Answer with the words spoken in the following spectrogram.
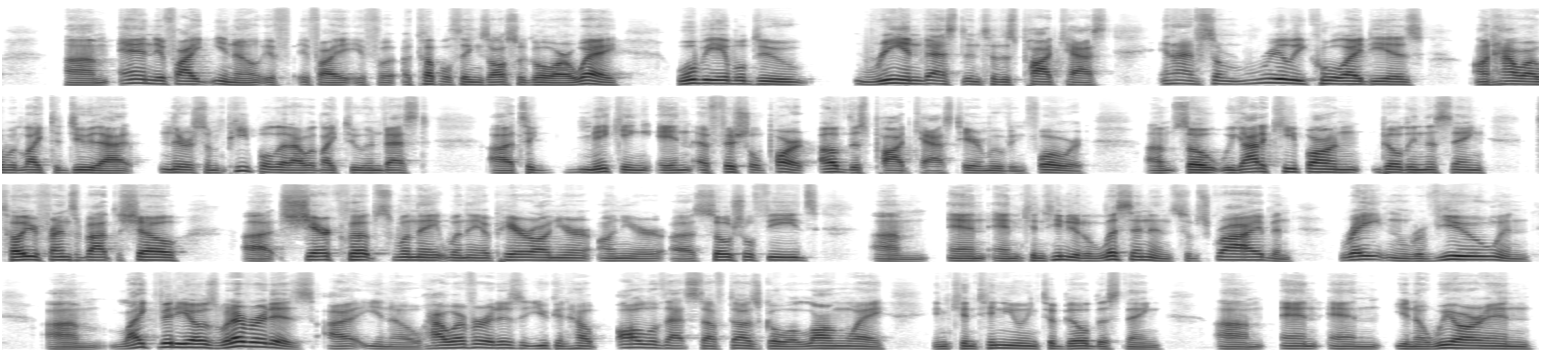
um, and if I, you know, if if I if a, a couple things also go our way, we'll be able to reinvest into this podcast. And I have some really cool ideas on how I would like to do that. And there are some people that I would like to invest uh, to making an official part of this podcast here moving forward. Um, so we got to keep on building this thing. Tell your friends about the show. Uh, share clips when they when they appear on your on your uh, social feeds, um, and and continue to listen and subscribe and rate and review and um, like videos, whatever it is. I you know, however it is that you can help. All of that stuff does go a long way in continuing to build this thing. Um, and and you know, we are in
